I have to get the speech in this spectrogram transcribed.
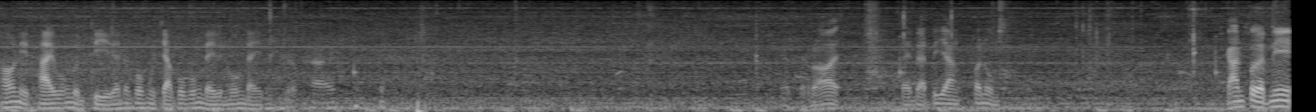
เขานี่ทายวงดนตรีแล้วแต่พวกมูจักพวกวงใดเป็นวงใดเกือบหายเรียบร้อย ใส่แบตหรือยังพ่อหนุ่ม การเปิดนี่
